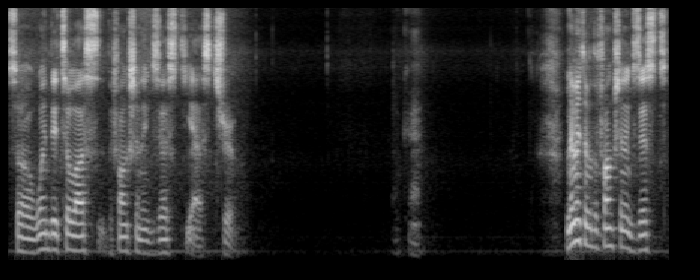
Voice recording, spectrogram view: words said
So when they tell us the function exists, yes, true. Okay. Limit of the function exists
